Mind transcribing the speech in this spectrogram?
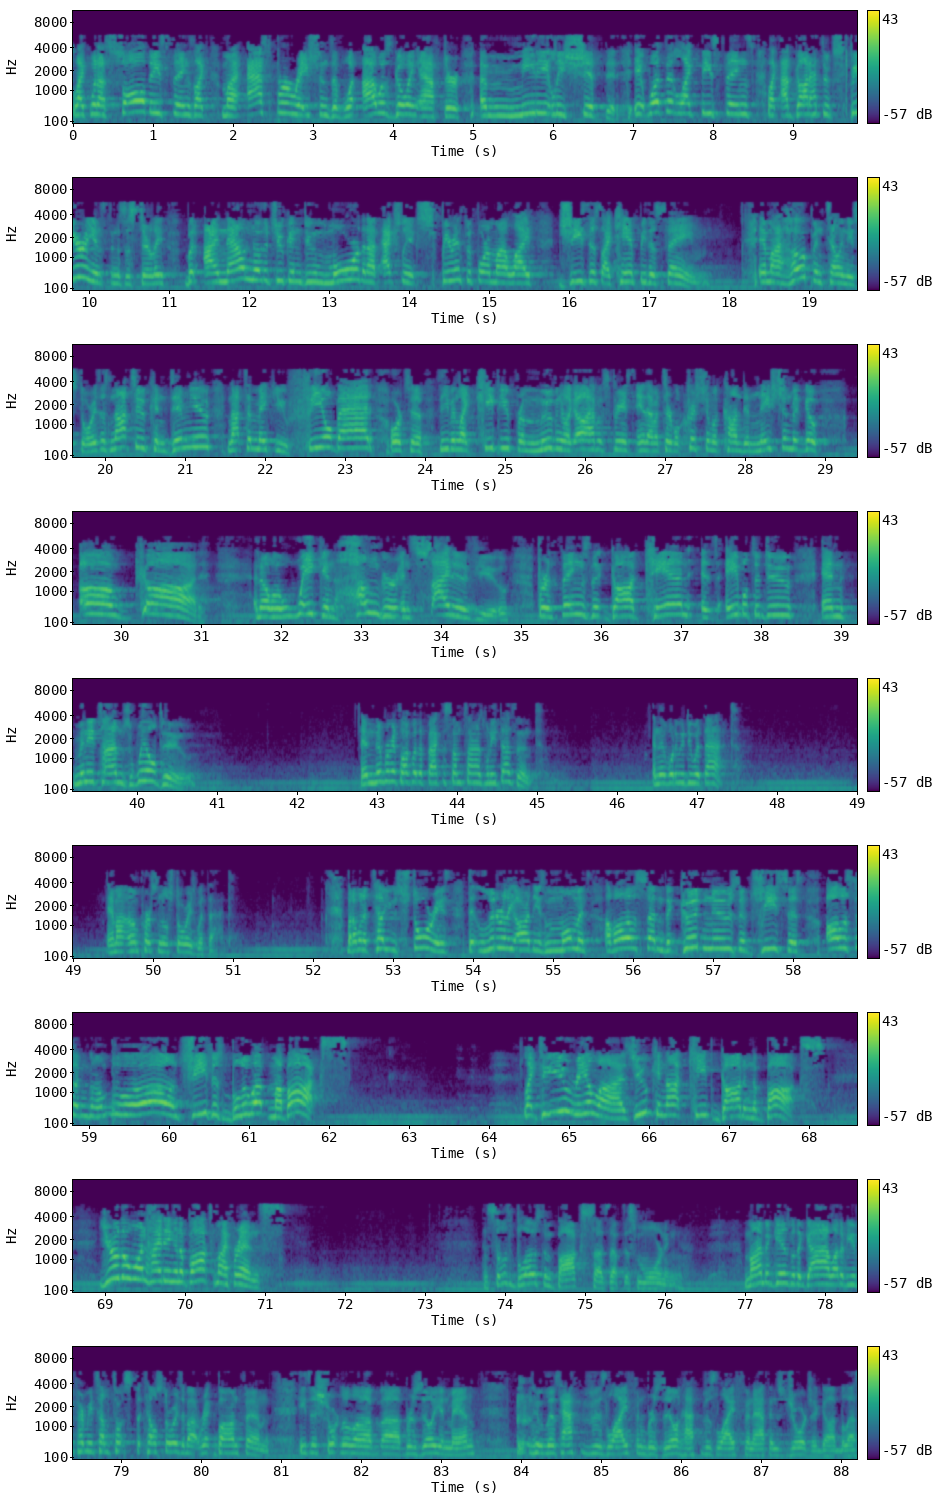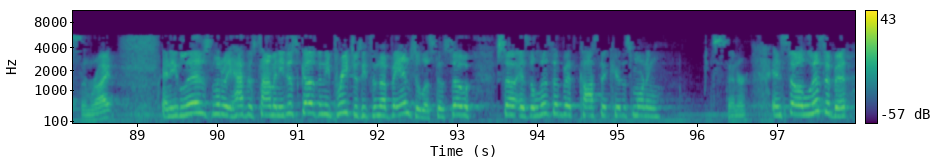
Like when I saw these things, like my aspirations of what I was going after immediately shifted. It wasn't like these things, like I, God had to have to experience them necessarily, but I now know that you can do more than I've actually experienced before in my life. Jesus, I can't be the same. And my hope in telling these stories is not to condemn you, not to make you feel bad, or to, to even like keep you from moving, like, oh, I haven't experienced any, I'm a terrible Christian with condemnation, but go, oh God, and it'll awaken hunger inside of you for things that God can, is able to do, and many times will do. And then we're going to talk about the fact that sometimes when He doesn't. And then what do we do with that? And my own personal stories with that. But I want to tell you stories that literally are these moments of all of a sudden the good news of Jesus, all of a sudden going, whoa, and Jesus blew up my box. Like, do you realize you cannot keep God in the box? You're the one hiding in a box, my friends. And so let's blow some box suds up this morning. Mine begins with a guy, a lot of you have heard me tell, tell stories about Rick Bonfim. He's a short little uh, uh, Brazilian man who lives half of his life in Brazil and half of his life in Athens, Georgia. God bless him, right? And he lives literally half his time and he just goes and he preaches. He's an evangelist. And so, so is Elizabeth Kosick here this morning? Sinner. And so Elizabeth,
